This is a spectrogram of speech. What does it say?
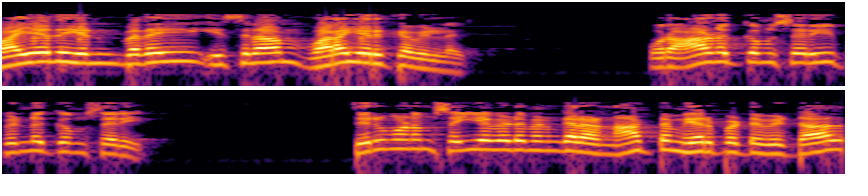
வயது என்பதை இஸ்லாம் வரையறுக்கவில்லை. ஒரு ஆணுக்கும் சரி பெண்ணுக்கும் சரி. திருமணம் செய்ய வேண்டும் என்கிற நாட்டம் ஏற்பட்டுவிட்டால்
